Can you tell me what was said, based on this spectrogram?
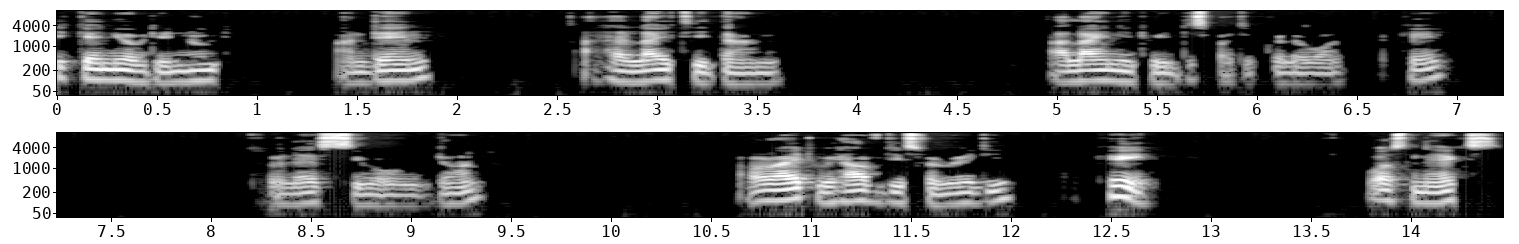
pick any of the node and then highlight it and align it with this particular one okay? So let's see what we've done. All right we have this already. Okay what's next?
